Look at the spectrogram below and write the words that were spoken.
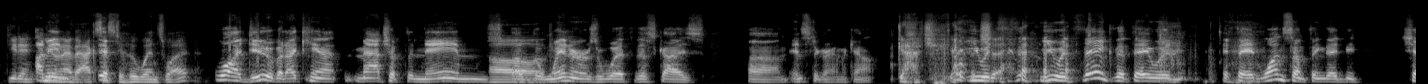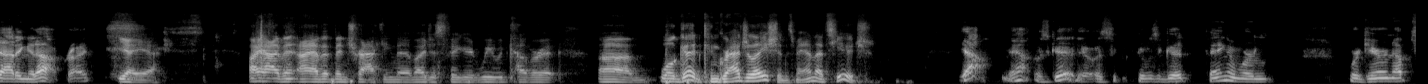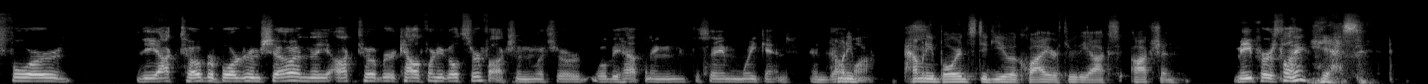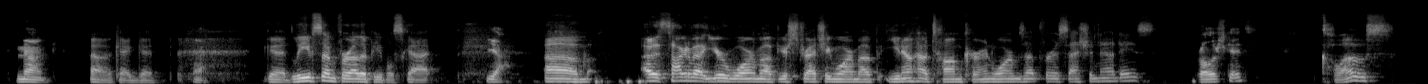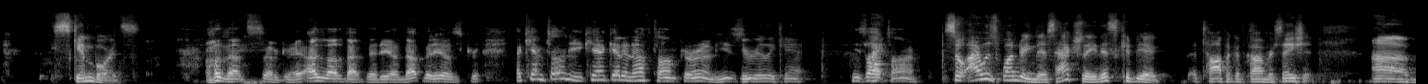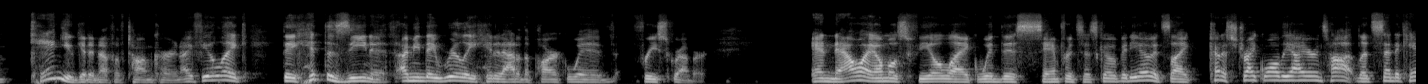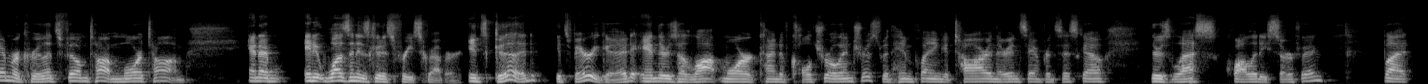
you didn't I you don't mean, have access if- to who wins what? Well, I do, but I can't match up the names Oh, of the okay. winners with this guy's um, Instagram account. Gotcha. gotcha. You would you would think that they would, if they had won something, they'd be chatting it up, right? yeah, yeah. I haven't I haven't been tracking them. I just figured we would cover it. Um, well, good. Congratulations, man. That's huge. Yeah, yeah, it was good. It was it was a good thing, and we're we're gearing up for the October boardroom show and the October California Gold Surf Auction, which are will be happening the same weekend in How Del many-. How many boards did you acquire through the aux- auction? Me personally, Yes. none. Oh, okay, good. Yeah. Good. Leave some for other people, Scott. Yeah, Um, I was talking about your warm up, your stretching warm up. You know how Tom Curren warms up for a session nowadays? roller skates. Close. skimboards. Oh, that's so great. I love that video. That video is great. I can't, telling you, you can't get enough Tom Curren. He's You really can't. he's all I- time. So I was wondering this. Actually, this could be a, a topic of conversation. Um, can you get enough of Tom Curren? I feel like they hit the zenith. I mean, they really hit it out of the park with Free Scrubber. And now I almost feel like with this San Francisco video, it's like kind of strike while the iron's hot. Let's send a camera crew. Let's film Tom, more Tom. And I'm and it wasn't as good as Free Scrubber. It's good. It's very good. And there's a lot more kind of cultural interest with him playing guitar and they're in San Francisco. There's less quality surfing, but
